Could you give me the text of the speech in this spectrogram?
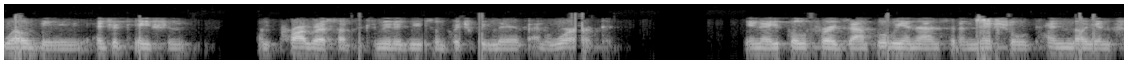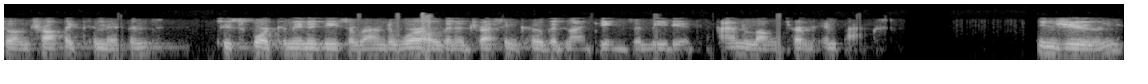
well-being, education, and progress of the communities in which we live and work. In April, for example, we announced an initial 10 million philanthropic commitment to support communities around the world in addressing COVID-19's immediate and long-term impacts. In June,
